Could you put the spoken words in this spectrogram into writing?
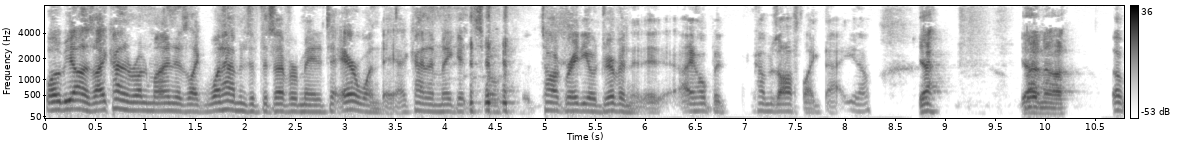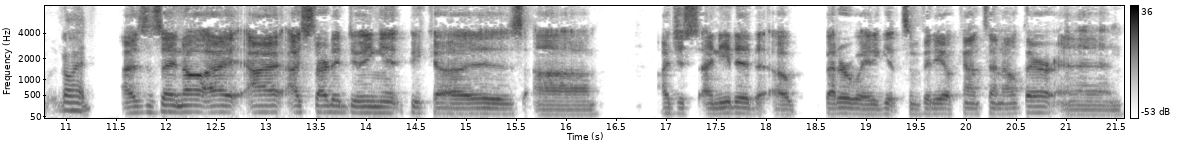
Well, to be honest, I kind of run mine as like, what happens if this ever made it to air one day? I kind of make it so talk radio driven. It, it, I hope it comes off like that. You know. yeah, yeah, Well- no. Oh, go ahead. I was gonna say no. I I, I started doing it because um, I just I needed a better way to get some video content out there, and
